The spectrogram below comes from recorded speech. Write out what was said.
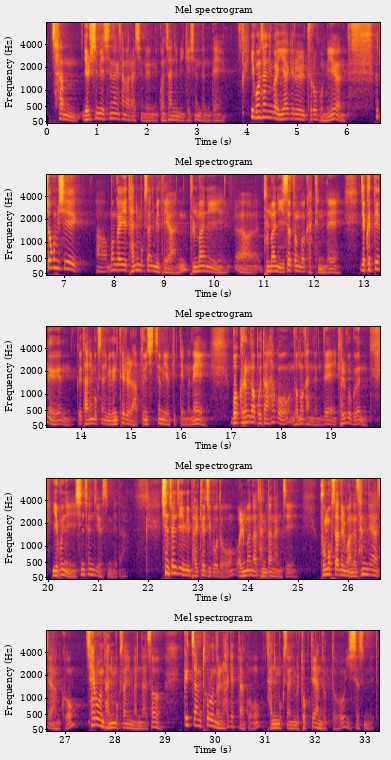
참 열심히 신앙생활 하시는 권사님이 계셨는데 이 권사님과 이야기를 들어보면 조금씩 어, 뭔가 이 담임 목사님에 대한 불만이 어, 불만이 있었던 것 같은데 이제 그때는 그 담임 목사님이 은퇴를 앞둔 시점이었기 때문에 뭐 그런가 보다 하고 넘어갔는데 결국은 이분이 신천지였습니다. 신천지 이미 밝혀지고도 얼마나 당당한지 부목사들과는 상대하지 않고 새로운 담임 목사님 만나서 끝장 토론을 하겠다고 담임 목사님을 독대한 적도 있었습니다.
